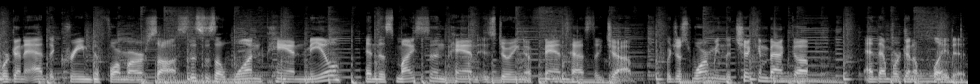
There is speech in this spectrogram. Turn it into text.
we're going to add the cream to form our sauce. This is a one pan meal, and this Misen pan is doing a fantastic job. We're just warming the chicken back up, and then we're going to plate it.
